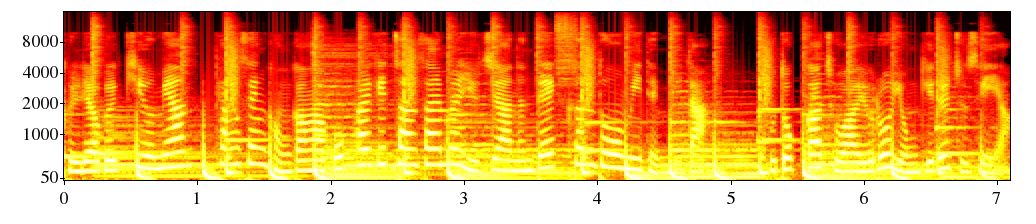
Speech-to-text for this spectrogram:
근력을 키우면 평생 건강하고 활기찬 삶을 유지하는 데 큰 도움이 됩니다. 구독과 좋아요로 용기를 주세요.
